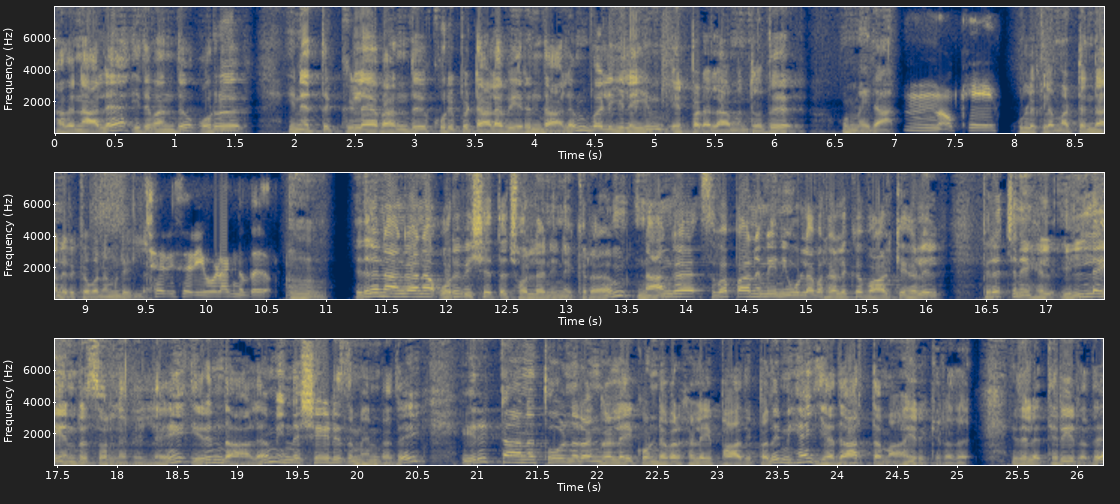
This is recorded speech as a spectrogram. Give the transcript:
அதனால இது வந்து ஒரு இனத்துக்குள்ள வந்து குறிப்பிட்ட அளவு இருந்தாலும் வெளியிலையும் ஏற்படலாம் என்றது உண்மைதான் ஓகே. உள்ளுக்குள்ள மட்டும்தான் இருக்க வேணும்னு இல்லை. சரி சரி விளங்குது. இதில் நாங்க ஆனால் ஒரு விஷயத்த சொல்ல நினைக்கிறோம். நாங்கள் சிவப்பான மீனி உள்ளவர்களுக்கு வாழ்க்கைகளில் பிரச்சனைகள் இல்லை என்று சொல்லவில்லை. இருந்தாலும் இந்த ஷேடிசம் என்பது இருட்டான தோல் நிறங்களை கொண்டவர்களை பாதிப்பது மிக யதார்த்தமாக இருக்கிறது. இதில் தெரிகிறது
